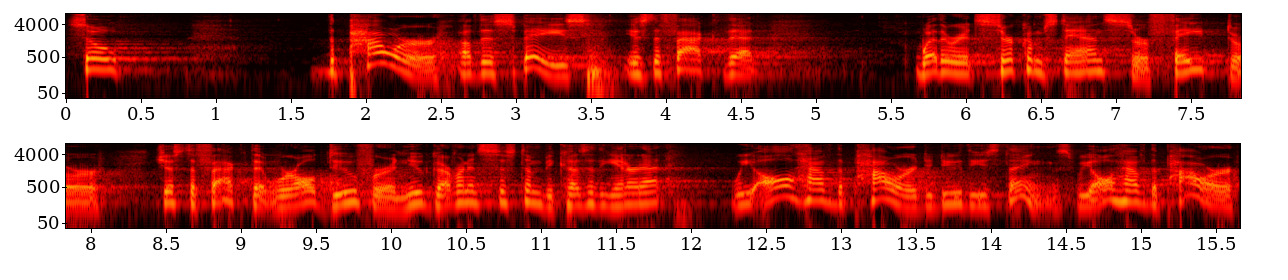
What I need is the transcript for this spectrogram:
So, the power of this space is the fact that whether it's circumstance or fate or just the fact that we're all due for a new governance system because of the internet. We all have the power to do these things. We all have the power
